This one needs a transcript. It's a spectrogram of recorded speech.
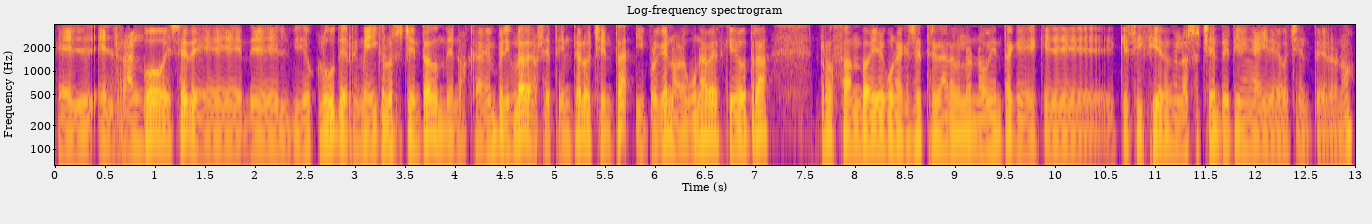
el, el rango ese de, del videoclub de remake de los 80 donde nos caben películas de los 70, el 80 y por qué no, alguna vez que otra rozando ahí algunas que se estrenaron en los 90 que, que, que se hicieron en los 80 y tienen aire ochentero, ¿no?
